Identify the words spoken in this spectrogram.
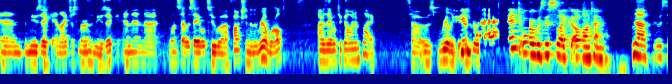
and the music, and I just learned the music. And then uh, once I was able to uh, function in the real world, I was able to go in and play. So it was really good. It was really an Accident, or was this like a long time? no, it was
